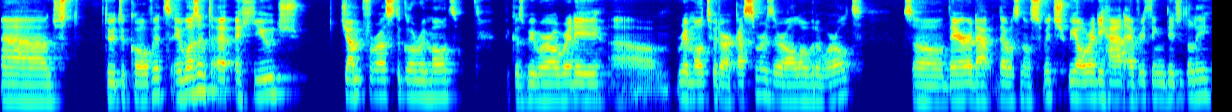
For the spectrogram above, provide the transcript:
uh, just due to COVID. It wasn't a, a huge jump for us to go remote because we were already um, remote with our customers. They're all over the world. So there, that there was no switch. We already had everything digitally.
